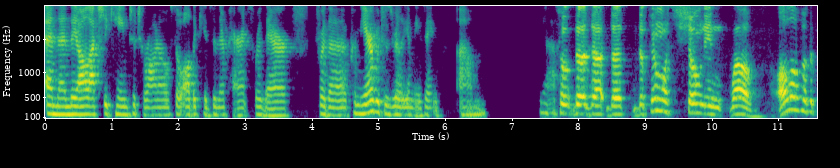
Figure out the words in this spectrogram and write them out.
and then they all actually came to Toronto, so all the kids and their parents were there for the premiere, which was really amazing. Um, yeah. So the, the the the film was shown in well all over the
